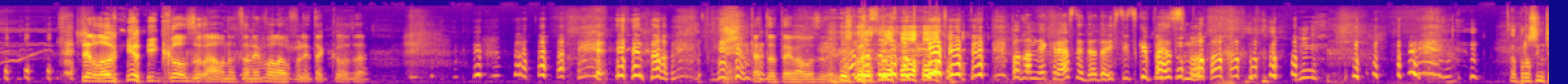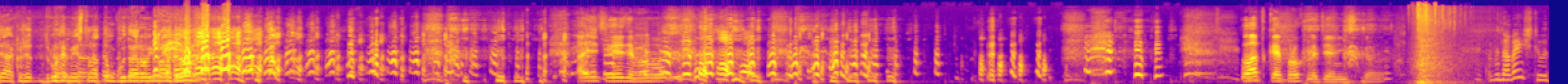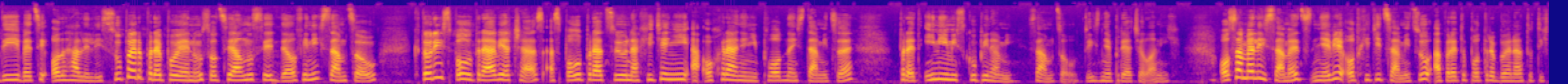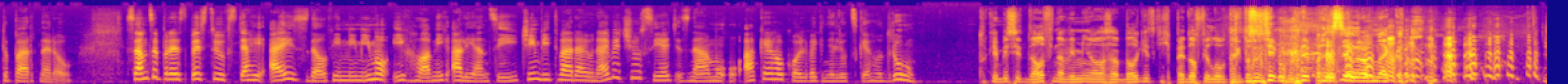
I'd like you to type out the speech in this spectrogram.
že lovili kozu a ono to nebola úplne tak koza. No. Táto téma moc. Podľa mňa krásne dadaistické pásmo. A prosím ťa, akože druhé miesto na tom Gunarovi mal kto? Ani ti nejde, mamo. Latka je prokletie nízko. V novej štúdii veci odhalili super prepojenú sociálnu sieť delfiných samcov, ktorí spolu trávia čas a spolupracujú na chytení a ochránení plodnej stamice pred inými skupinami samcov, tých znepriateľaných. Osamelý samec nevie odchytiť samicu a preto potrebuje na to týchto partnerov. Samce pestujú vzťahy aj s delfínmi mimo ich hlavných aliancií, čím vytvárajú najväčšiu sieť známu u akéhokoľvek neľudského druhu. To keby si delfína vymienala za belgických pedofilov, tak to znie úplne presne rovnako.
